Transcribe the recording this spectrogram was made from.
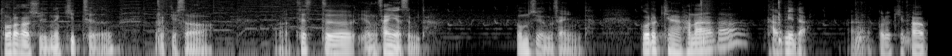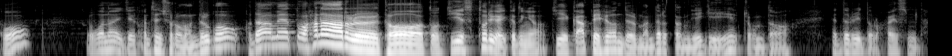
돌아갈 수 있는 키트 이렇게 해서 어, 테스트 영상이었습니다. 검수 영상입니다. 그렇게 하나가 갑니다. 아, 그렇게 가고 요거는 이제 컨텐츠로 만들고 그 다음에 또 하나를 더 또 뒤에 스토리가 있거든요. 뒤에 카페 회원들 만들었던 얘기 조금 더 해드리도록 하겠습니다.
